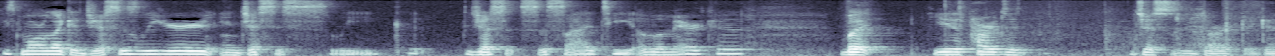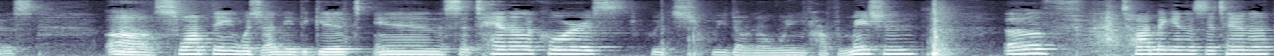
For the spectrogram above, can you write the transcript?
he's more like a Justice Leaguer in Justice League, Justice Society of America, but he is part of the Justice League Dark, I guess. Um, Swamp Thing, which I need to get, and Zatanna, of course, which we don't know when confirmation of timing in the Zatanna.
